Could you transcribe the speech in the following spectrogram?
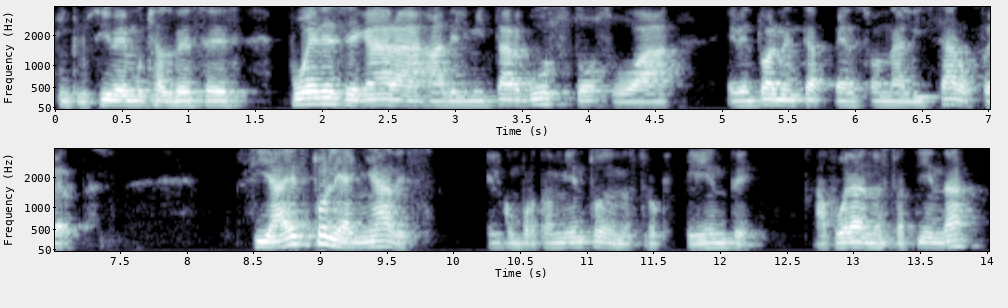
inclusive muchas veces puedes llegar a, delimitar gustos o a eventualmente a personalizar ofertas. Si a esto le añades el comportamiento de nuestro cliente afuera de nuestra tienda,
